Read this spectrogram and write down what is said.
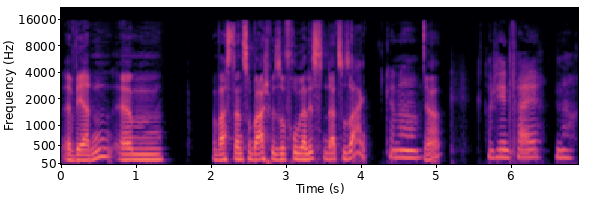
äh, werden, ähm, was dann zum Beispiel so Frugalisten dazu sagen. Genau. Ja. Auf jeden Fall noch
